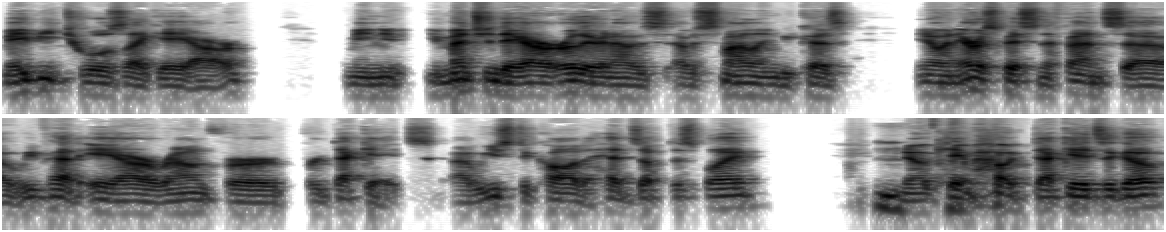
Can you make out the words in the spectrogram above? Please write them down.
maybe tools like AR. I mean, you, you mentioned AR earlier, and I was I was smiling because you know in aerospace and defense, uh, we've had AR around for for decades. Uh, we used to call it a heads-up display. Mm-hmm. You know, it came out decades ago.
